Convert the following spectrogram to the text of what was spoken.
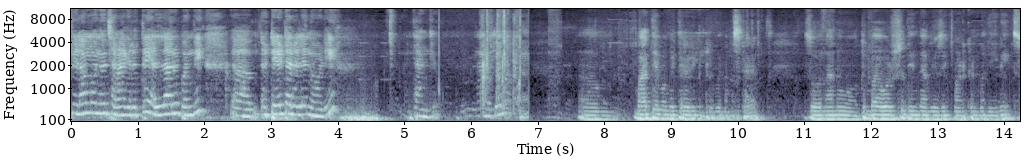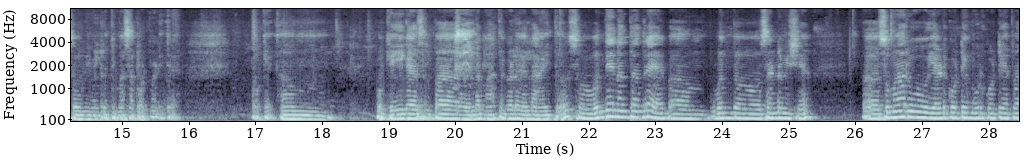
ಫಿಲಮೂ ಚೆನ್ನಾಗಿರುತ್ತೆ. ಎಲ್ಲರೂ ಬಂದು ಥಿಯೇಟರಲ್ಲೇ ನೋಡಿ. ಥ್ಯಾಂಕ್ ಯು ಮಾಧ್ಯಮ ಮಿತ್ರರಿಗೆಲ್ರಿಗೂ ನಮಸ್ಕಾರ. ಸೊ ನಾನು ತುಂಬ ವರ್ಷದಿಂದ ಮ್ಯೂಸಿಕ್ ಮಾಡ್ಕೊಂಡು ಬಂದಿದ್ದೀನಿ. ಸೊ ನೀವೆಲ್ಲರೂ ತುಂಬ ಸಪೋರ್ಟ್ ಮಾಡಿದ್ದೀರ. ಓಕೆ ಓಕೆ ಈಗ ಸ್ವಲ್ಪ ಎಲ್ಲ ಮಾತುಗಳು ಎಲ್ಲ ಆಯಿತು. ಸೊ ಒಂದೇನಂತಂದರೆ ಒಂದು ಸಣ್ಣ ವಿಷಯ. ಸುಮಾರು ಎರಡು ಕೋಟಿ, ಮೂರು ಕೋಟಿ ಅಥವಾ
